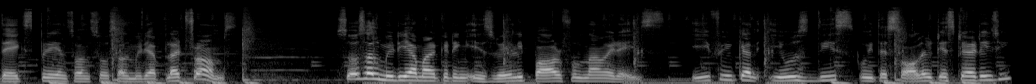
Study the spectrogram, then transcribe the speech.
the experience on social media platforms. Social media marketing is really powerful nowadays. If you can use this with a solid strategy,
